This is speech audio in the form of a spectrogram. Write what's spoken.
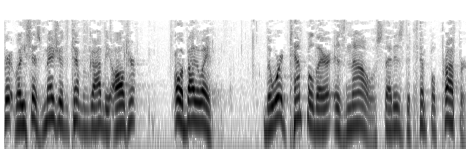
well, he says, measure the temple of God, the altar. Oh, by the way, the word temple there is naos, that is the temple proper,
